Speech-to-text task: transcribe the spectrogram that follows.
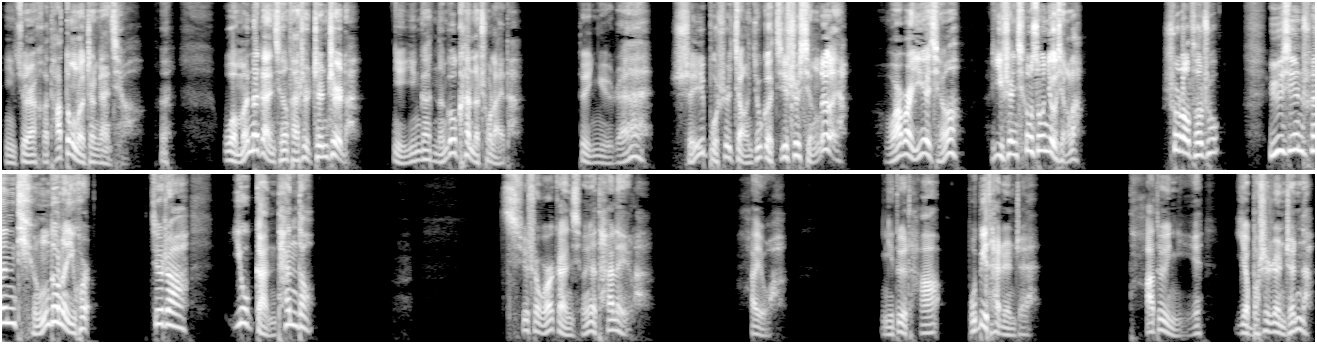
你居然和他动了真感情。哼，我们的感情才是真挚的，你应该能够看得出来的。对女人，谁不是讲究个及时行乐呀？玩玩一夜情，一身轻松就行了。说到此处，于新春停顿了一会儿，接着又感叹道：“其实玩感情也太累了。还有啊，你对他不必太认真，他对你也不是认真的。”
